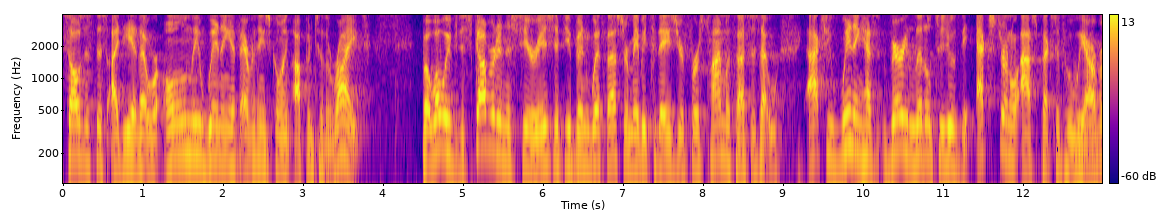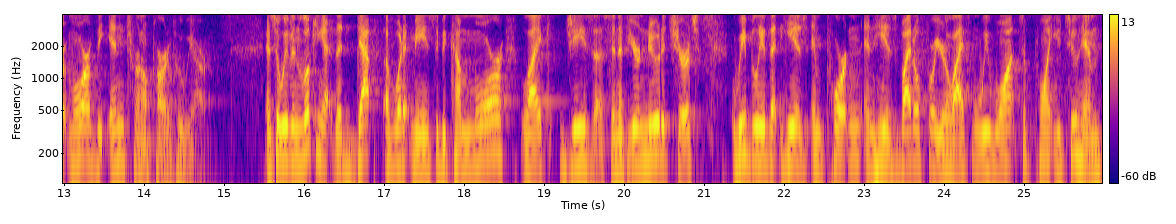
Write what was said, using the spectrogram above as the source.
sells us this idea that we're only winning if everything's going up and to the right. But what we've discovered in this series, if you've been with us, or maybe today's your first time with us, is that actually winning has very little to do with the external aspects of who we are, but more of the internal part of who we are. And so we've been looking at the depth of what it means to become more like Jesus. And if you're new to church, we believe that He is important and He is vital for your life. And we want to point you to Him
